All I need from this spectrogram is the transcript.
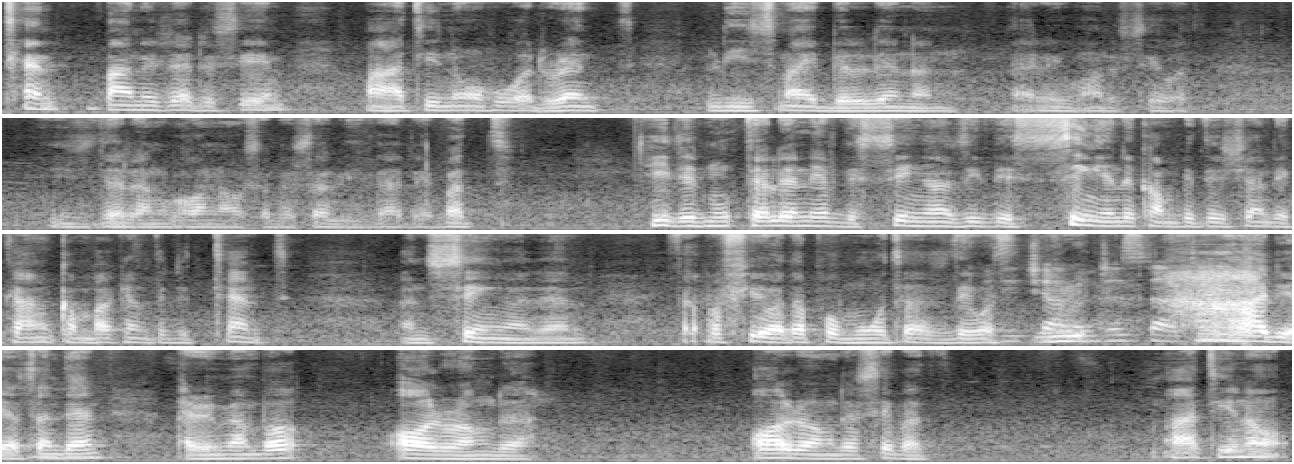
10th manager, the same Martino, who had rent, leased my building, and I didn't want to say what. He's dead and gone now, so let's leave that there. But he didn't tell any of the singers if they sing in the competition, they can't come back into the tent and sing. And then there were a few other promoters. They challenges hard, yes. And then I remember all rounder, all rounder say, but Martino,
